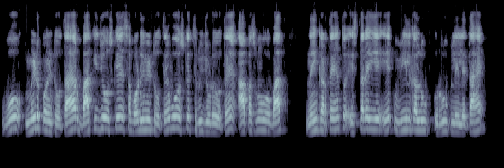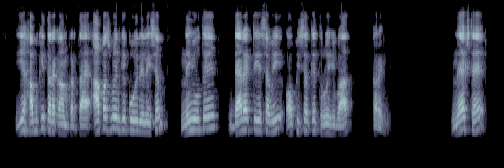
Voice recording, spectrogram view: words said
वो मिड पॉइंट होता है और बाकी जो उसके सबॉर्डिनेट होते हैं, वो उसके थ्रू जुड़े होते हैं। आपस में वो बात नहीं करते हैं तो इस तरह ये एक व्हील का लूप, रूप ले लेता है। ये हब की तरह काम करता है। आपस में इनके कोई रिलेशन नहीं होते हैं। डायरेक्ट ये सभी ऑफिसर के थ्रू ही बात करेंगे। नेक्स्ट है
